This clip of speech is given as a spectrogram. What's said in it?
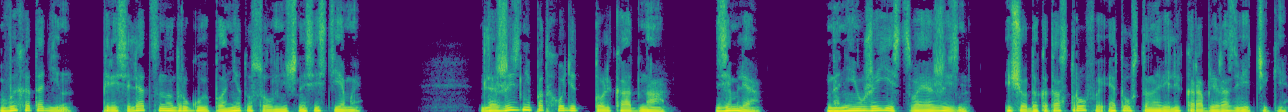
Выход один – переселяться на другую планету Солнечной системы. Для жизни подходит только одна – Земля. На ней уже есть своя жизнь. Еще до катастрофы это установили корабли-разведчики.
